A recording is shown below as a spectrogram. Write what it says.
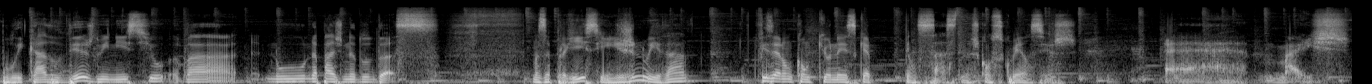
publicado desde o início vá, no, na página do DUS. Mas a preguiça e a ingenuidade fizeram com que eu nem sequer pensasse nas consequências. Ah, mas,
